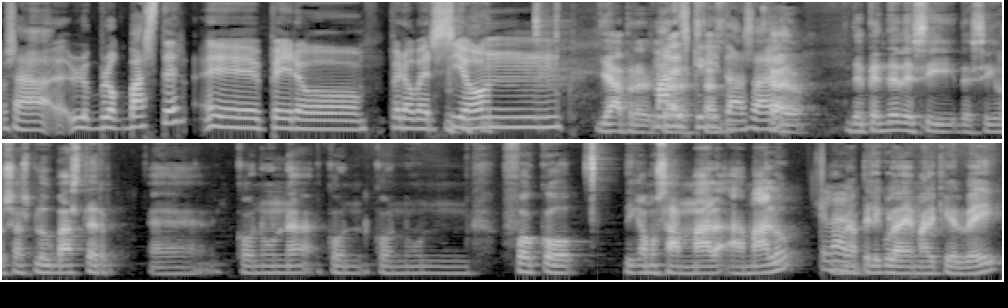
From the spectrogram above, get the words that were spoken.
o sea, blockbuster, eh, pero, pero versión mal escrita, ¿sabes? Claro, depende de si, de si usas blockbuster eh, con, una, con, un foco, digamos, a, mal, a malo, una película de Michael Bay,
